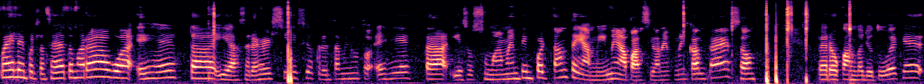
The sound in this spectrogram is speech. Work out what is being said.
pues la importancia de tomar agua es esta y hacer ejercicios 30 minutos es esta y eso es sumamente importante y a mí me apasiona y me encanta eso. Pero cuando yo tuve que,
